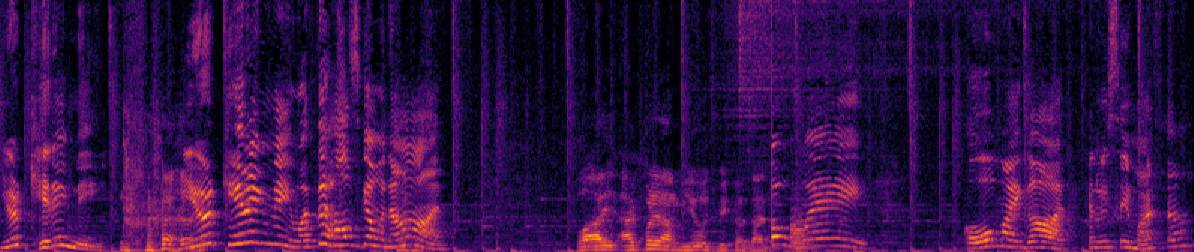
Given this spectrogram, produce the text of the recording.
you're kidding me. You're kidding me. What the hell's going on? well, I, I put it on mute because I. No way. Oh my god. Can we see Martha?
